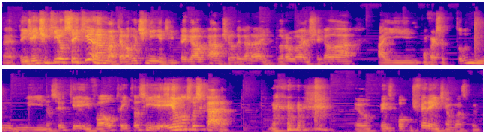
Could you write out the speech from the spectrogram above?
Né? Tem gente que eu sei que ama aquela rotininha de pegar o carro, tirar da garagem, pro trabalho, chegar lá, aí conversa com todo mundo e não sei o que, e volta. Então, assim, eu não sou esse cara. Eu penso um pouco diferente em algumas coisas.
